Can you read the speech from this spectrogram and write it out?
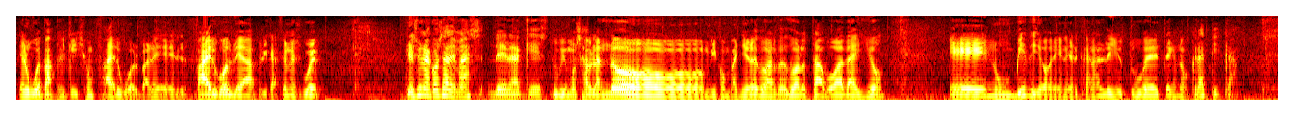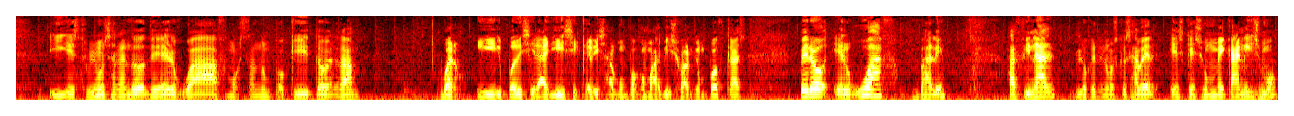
el Web Application Firewall, ¿vale? El firewall de aplicaciones web. Que es una cosa además de la que estuvimos hablando mi compañero Eduardo, Eduardo Taboada y yo, en un vídeo en el canal de YouTube de Tecnocrática. Y estuvimos hablando del WAF, mostrando un poquito, ¿verdad? Bueno, y podéis ir allí si queréis algo un poco más visual que un podcast. Pero el WAF, ¿vale? Al final, lo que tenemos que saber es que es un mecanismo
